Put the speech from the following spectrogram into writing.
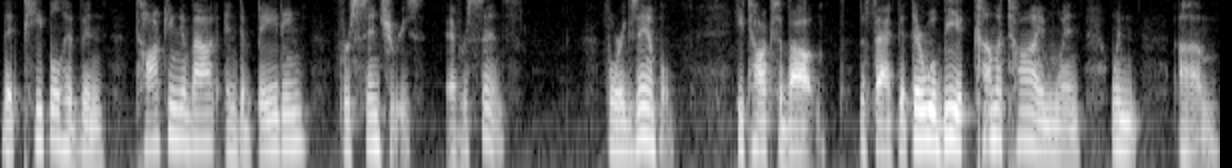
that people have been talking about and debating for centuries ever since. For example, he talks about the fact that there will be a, come a time when, when um,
